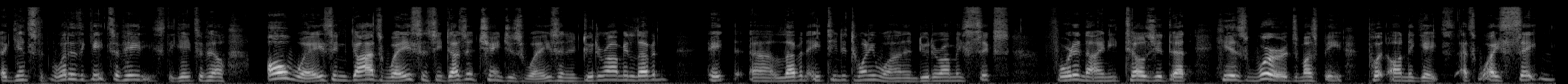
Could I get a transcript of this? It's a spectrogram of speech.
against it. What are the gates of Hades? The gates of hell. Always in God's ways, since He doesn't change His ways. And in Deuteronomy 11, 8, uh, 11 18 to 21, and Deuteronomy 6, 4 to 9, He tells you that His words must be put on the gates. That's why Satan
